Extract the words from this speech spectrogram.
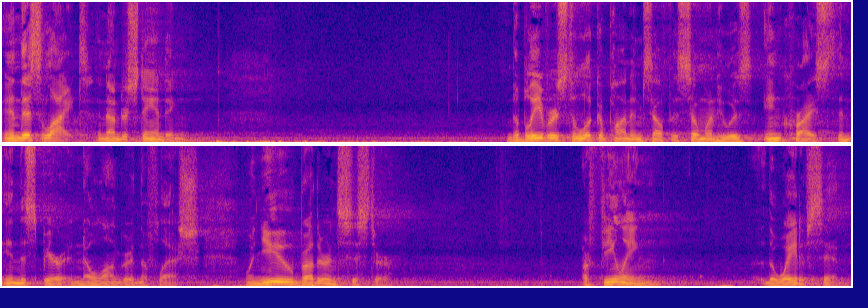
in this light and understanding. The believer is to look upon himself as someone who is in Christ and in the Spirit and no longer in the flesh. When you, brother and sister, are feeling the weight of sin,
